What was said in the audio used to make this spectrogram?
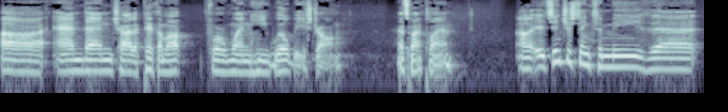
uh, and then try to pick him up for when he will be strong. That's my plan. Uh, it's interesting to me that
